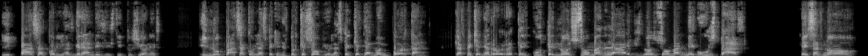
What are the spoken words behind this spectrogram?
Y pasa con las grandes instituciones y no pasa con las pequeñas porque es obvio, las pequeñas no importan. Las pequeñas repercuten, no suman likes, no suman me gustas. Esas no.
